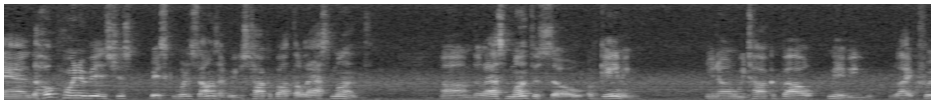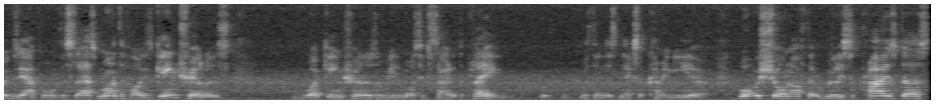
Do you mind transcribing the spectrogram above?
And the whole point of it is just basically what it sounds like. We just talk about the last month, um, the last month or so of gaming. You know, we talk about maybe, like for example, this last month of all these game trailers. What game trailers are we most excited to play within this next upcoming year? What was shown off that really surprised us?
